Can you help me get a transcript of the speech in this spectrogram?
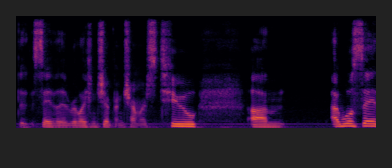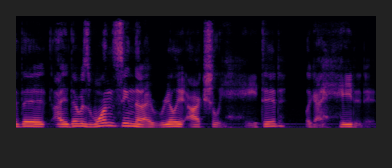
the, say the relationship in Tremors two. Um, I will say that I there was one scene that I really actually hated. Like I hated it,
